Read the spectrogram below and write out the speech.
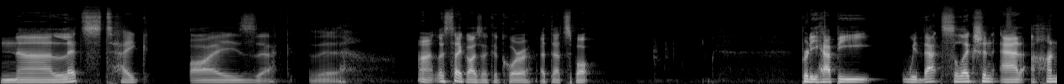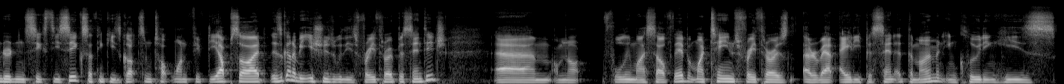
Nah, let's take Isaac there. All right, let's take Isaac Okoro at that spot. Pretty happy with that selection at 166. I think he's got some top 150 upside. There's going to be issues with his free throw percentage. Um, I'm not fooling myself there, but my team's free throws are about 80% at the moment, including his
